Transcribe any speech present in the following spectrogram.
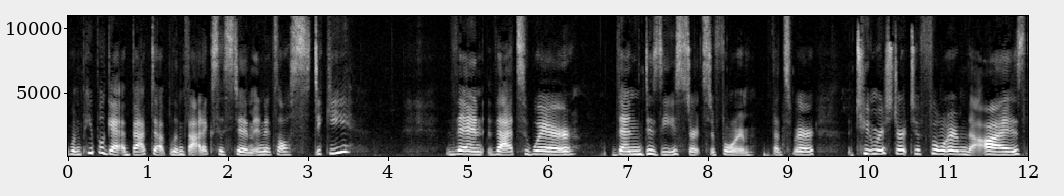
when people get a backed up lymphatic system and it's all sticky, then that's where then disease starts to form. That's where the tumors start to form, the eyes,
